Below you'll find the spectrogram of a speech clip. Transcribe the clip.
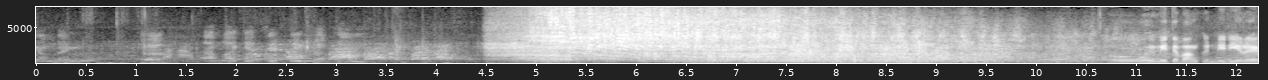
จำได้อยู่เออสามร้อยเจ็ดสิบติมแล้วตำโอ้ย มีแต่บังขึ้นดีๆเลย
